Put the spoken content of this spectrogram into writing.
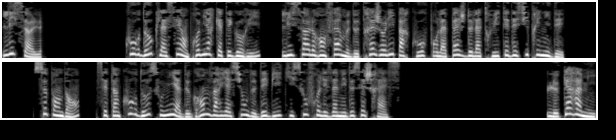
L'ISOL. Cours d'eau classé en première catégorie, l'Issol renferme de très jolis parcours pour la pêche de la truite et des cyprinidés. Cependant, c'est un cours d'eau soumis à de grandes variations de débit qui souffrent les années de sécheresse. Le Carami.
